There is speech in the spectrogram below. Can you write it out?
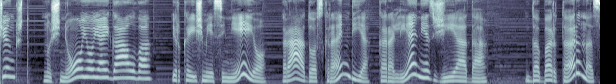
Činkšt, nušniojo jai galvą ir kai išmėsinėjo, rado skrandyje karalienės žiedą. Dabar tarnas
